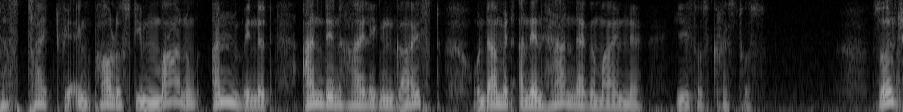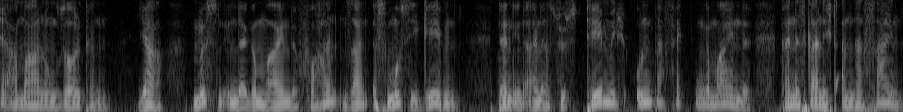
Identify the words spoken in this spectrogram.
Das zeigt, wie eng Paulus die Mahnung anbindet an den Heiligen Geist und damit an den Herrn der Gemeinde, Jesus Christus. Solche Ermahnungen sollten, ja, müssen in der Gemeinde vorhanden sein. Es muss sie geben. Denn in einer systemisch unperfekten Gemeinde kann es gar nicht anders sein,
